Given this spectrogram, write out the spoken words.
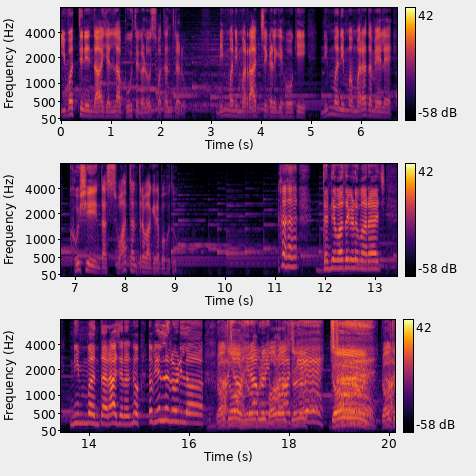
ಇವತ್ತಿನಿಂದ ಎಲ್ಲ ಭೂತಗಳು ಸ್ವತಂತ್ರರು. ನಿಮ್ಮ ನಿಮ್ಮ ರಾಜ್ಯಗಳಿಗೆ ಹೋಗಿ ನಿಮ್ಮ ನಿಮ್ಮ ಮರದ ಮೇಲೆ ಖುಷಿಯಿಂದ ಸ್ವಾತಂತ್ರ್ಯವಾಗಿರಬಹುದು. ಧನ್ಯವಾದಗಳು ಮಹಾರಾಜ್. ನಿಮ್ಮಂತ ರಾಜನನ್ನು ನಾವೆಲ್ಲ ನೋಡಿಲ್ಲ. ರಾಜ ಹಿರಾಮಣಿ ಮಹಾರಾಜ್ಗೆ ರಾಜ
